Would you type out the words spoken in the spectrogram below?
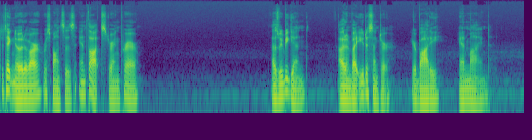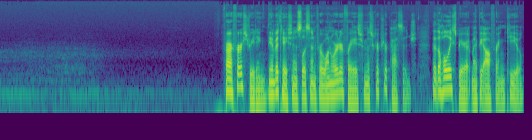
to take note of our responses and thoughts during prayer. As we begin, I would invite you to center your body and mind. For our first reading, the invitation is listen for one word or phrase from the scripture passage that the Holy Spirit might be offering to you.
